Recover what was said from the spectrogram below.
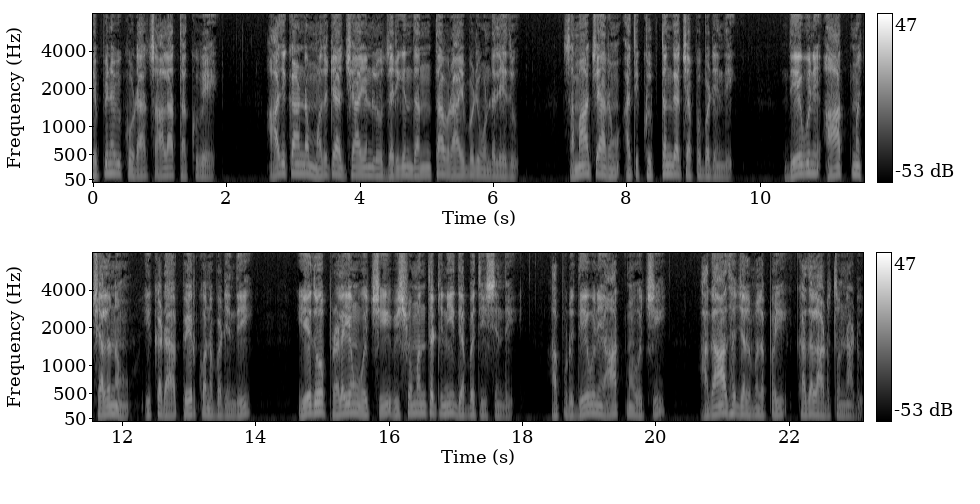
చెప్పినవి కూడా చాలా తక్కువే. ఆదికాండం మొదటి అధ్యాయంలో జరిగిందంతా వ్రాయబడి ఉండలేదు. సమాచారం అతి క్లుప్తంగా చెప్పబడింది. దేవుని ఆత్మ చలనం ఇక్కడ పేర్కొనబడింది. ఏదో ప్రళయం వచ్చి విశ్వమంతటినీ దెబ్బతీసింది. అప్పుడు దేవుని ఆత్మ వచ్చి అగాధ జలములపై కదలాడుతున్నాడు.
